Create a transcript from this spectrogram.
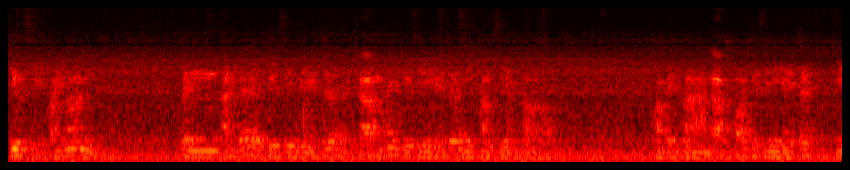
QC Final เป็น under QC Manager ครับทำให้ QC Manager มีความเสี่ยงต่อ ความเป็นกลางครับ เพราะ QC Manager มี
